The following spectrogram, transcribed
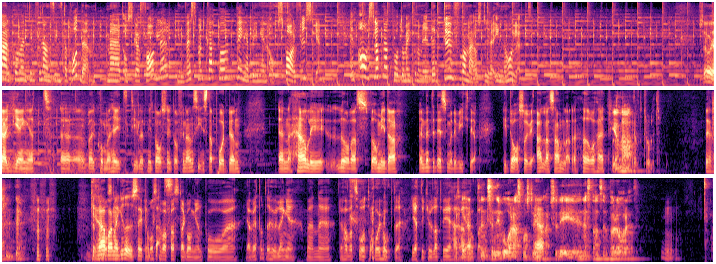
välkommen till Finansinstapodden med Oskar Fagler, Investment Couple, Pengabingen och Sparfysiken. En avslappnad podd om ekonomi där du får vara med och styra innehållet. Så ja, gänget. Eh, välkomna hit till ett nytt avsnitt av Finansinstapodden. En härlig lördags förmiddag. Men det är inte det som är det viktiga. Idag så är vi alla samlade, hör och häpna. Tjena! Helt otroligt. Ja. Grabbarna måste- Grus är Det på måste vara plats. första gången på, eh, jag vet inte hur länge, men eh, det har varit svårt att få ihop det. Jättekul att vi är här Ja. allihopa. Sen, sen i våras måste det Ja. ha varit, så det är ju nästan sen förra året.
